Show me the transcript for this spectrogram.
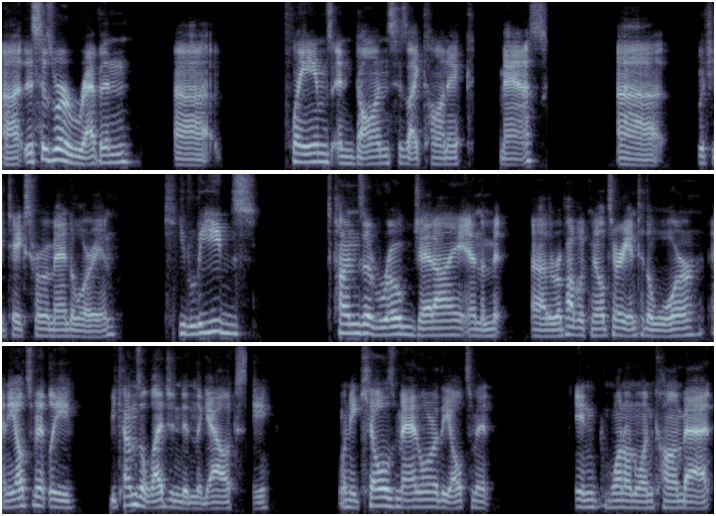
Uh, this is where Revan uh, claims and dons his iconic mask, uh, which he takes from a Mandalorian. He leads tons of rogue Jedi and the uh, the Republic military into the war, and he ultimately becomes a legend in the galaxy when he kills Mandalore the Ultimate in one-on-one combat,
